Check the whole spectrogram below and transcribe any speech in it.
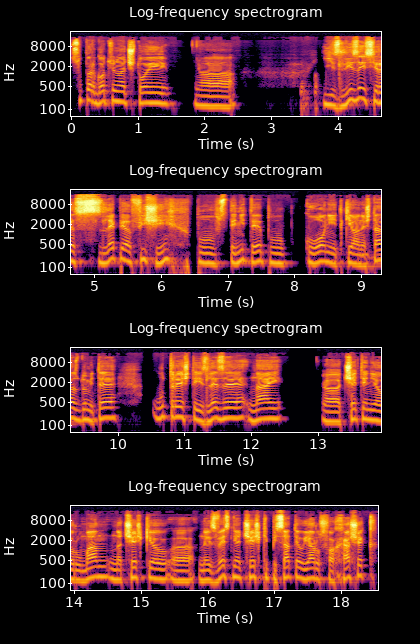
Супер готино е, че той а, излиза и си разлепя афиши по стените, по колони и такива неща с думите утре ще излезе най- а, четения роман на, чешкия, а, на известния чешки писател Ярослав Хашек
